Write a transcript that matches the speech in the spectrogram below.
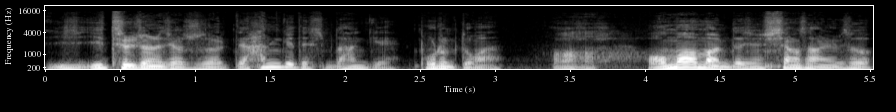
이, 틀 전에 제가 조사할 때 한 개 됐습니다. 한 개. 보름 동안. 아. 어마어마합니다. 지금 시장 상황에서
